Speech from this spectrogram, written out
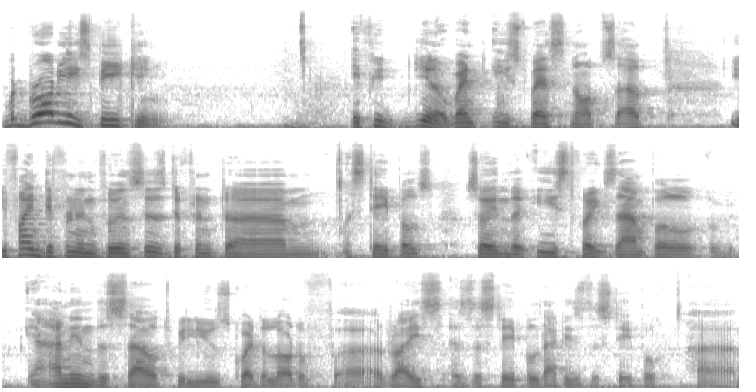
But broadly speaking, if you you know went east, west, north, south, you find different influences, different um, staples. So in the east, for example, and in the south, we'll use quite a lot of uh, rice as the staple. That is the staple. Um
